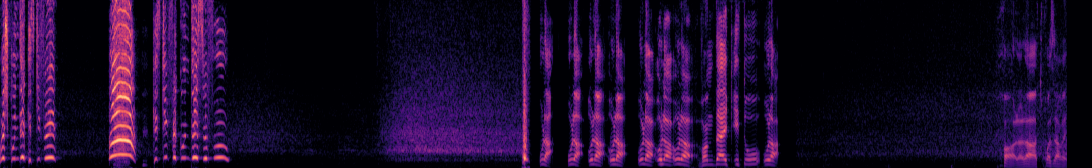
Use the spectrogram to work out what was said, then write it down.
Wesh, Koundé, qu'est-ce qu'il fait? Ah Qu'est-ce qu'il fait, Koundé, ce fou Oula, oula, oula, oula, oula, oula, oula. Van Dyke, Eto, oula. Oh là là, trois arrêts.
